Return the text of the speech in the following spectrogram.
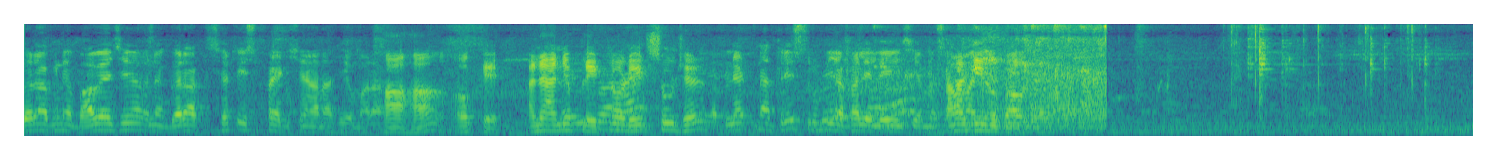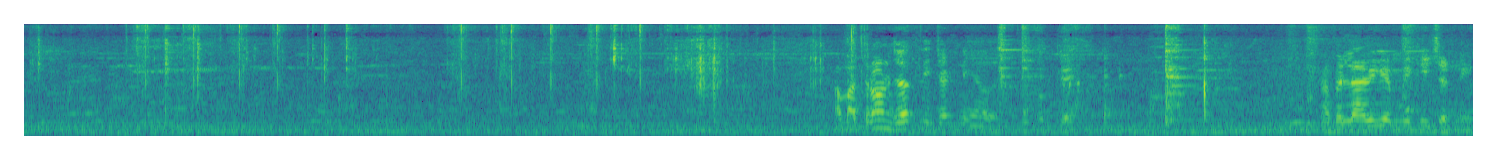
ગ્રાહકને ભાવે છે અને ગ્રાહક સેટિસ્ફાઈડ છે આનાથી અમારા. હા હા ઓકે અને આની પ્લેટનો રેટ શું છે? પ્લેટના ત્રીસ રૂપિયા ખાલી લઈએ છીએ અમે સામાન્ય ભાવ રૂપિયા. લે છે. આમાં ત્રણ જાતની ચટણી આવે. ઓકે. આ પહેલા આવી ગયા મીઠી ચટણી.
